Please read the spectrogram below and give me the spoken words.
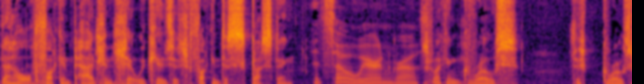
That whole fucking pageant shit with kids is fucking disgusting. it's so weird and gross. It's fucking gross. Gross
